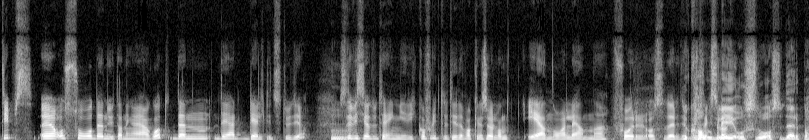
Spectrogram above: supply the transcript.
tips. Eh, og så den utdanninga jeg har gått, den, det er deltidsstudie. Mm. Så det vil si at du trenger ikke å flytte til det vakre Sørland ene og alene for å studere til Du kan bli i. Oslo og studere på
